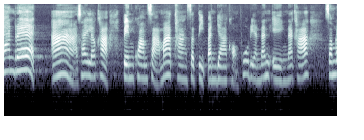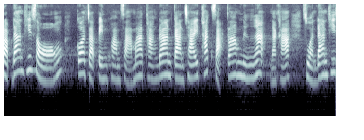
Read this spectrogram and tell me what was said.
ด้านแรก อ่าใช่แล้วค่ะ เป็นความสามารถทางสติปัญญาของผู้เรียนนั่นเองนะคะสำหรับด้านที่ 2 ก็จะเป็นความสามารถทางด้านการใช้ทักษะกล้ามเนื้อนะคะ ส่วนด้านที่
